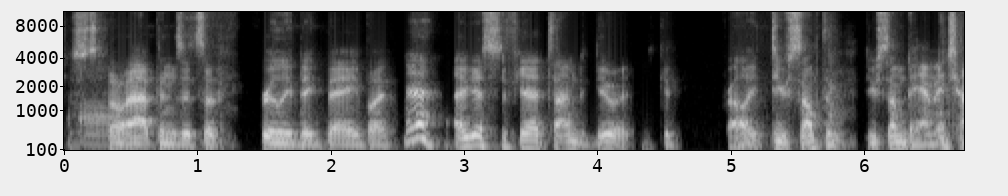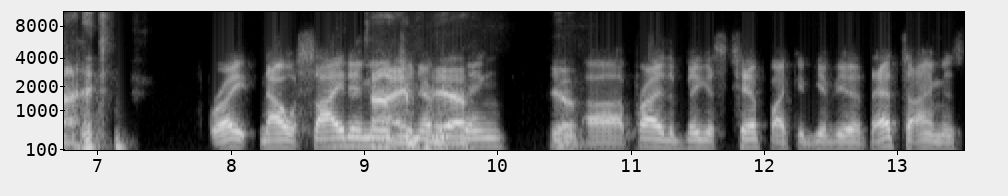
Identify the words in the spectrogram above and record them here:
Just so um, happens it's a really big bay, but yeah, I guess if you had time to do it, you could probably do something, do some damage on it. right now with side image time, and everything. Yeah. Yep. Uh, probably the biggest tip I could give you at that time is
